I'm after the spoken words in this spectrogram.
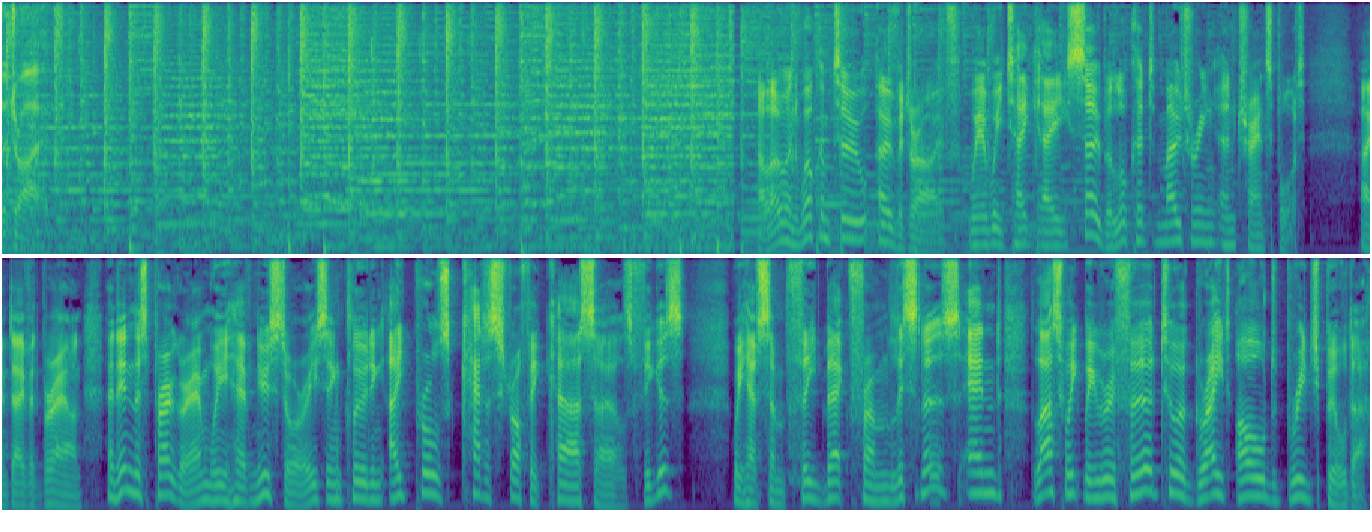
Overdrive. Hello and welcome to Overdrive, where we take a sober look at motoring and transport. I'm David Brown, and in this program we have news stories including April's catastrophic car sales figures. We have some feedback from listeners, and last week we referred to a great old bridge builder.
